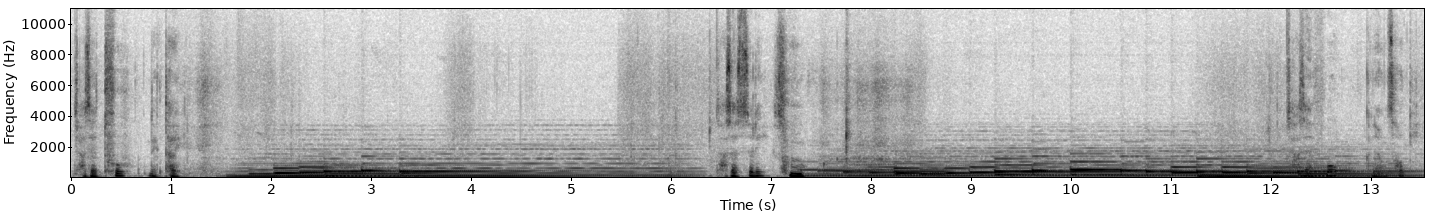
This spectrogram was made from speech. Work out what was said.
자세 투 넥타이. 자세 쓰리 손목. 자세 포 그냥 서기.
